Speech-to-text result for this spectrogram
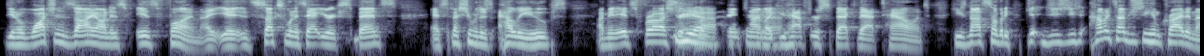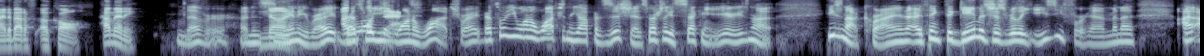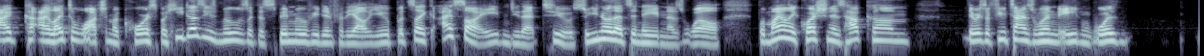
you know, watching Zion is is fun. I, it sucks when it's at your expense, especially when there's alley oops. I mean, it's frustrating. Yeah. But at the same time, yeah. like you have to respect that talent. He's not somebody. You, how many times did you see him cry tonight about a, a call? How many? Never. I didn't None. see any. Right. That's what you want to watch. Right. That's what you want to watch in the opposition, especially his second year. He's not he's not crying. I think the game is just really easy for him, and I, I, I, I like to watch him, of course. But he does these moves like the spin move he did for the alley oop. It's like I saw Ayton do that too, so you know that's in Ayton as well. But my only question is, how come there was a few times when Ayton was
